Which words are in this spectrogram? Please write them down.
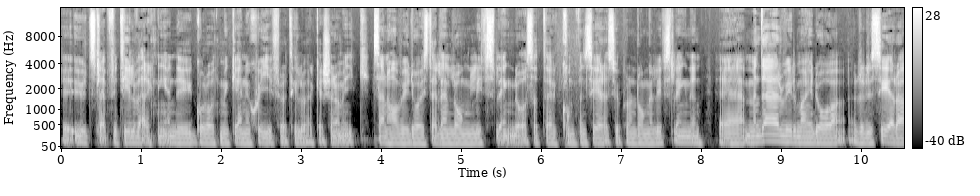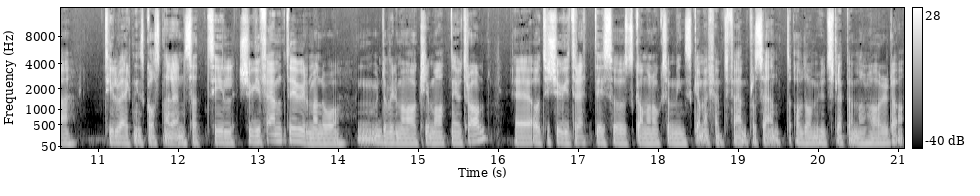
Eh, utsläpp vid tillverkningen. Det går åt mycket energi för att tillverka keramik. Sen har vi då istället en lång livslängd då, så att det kompenseras ju på den långa livslängden. Eh, men där vill man ju då reducera tillverkningskostnaden. Så till 2050 vill man då, då vill man vara klimatneutral. Eh, och till 2030 så ska man också minska med 55 procent av de utsläppen man har idag.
